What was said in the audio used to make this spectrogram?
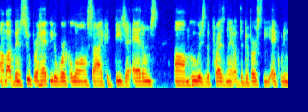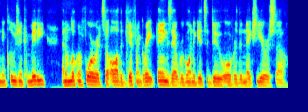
Um, I've been super happy to work alongside Khadija Adams, um, who is the president of the Diversity, Equity, and Inclusion Committee. And I'm looking forward to all the different great things that we're going to get to do over the next year or so.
